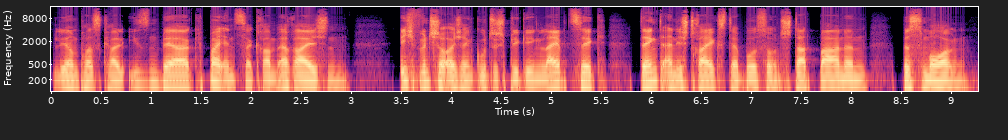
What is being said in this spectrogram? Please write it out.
leonpascalisenberg bei Instagram erreichen. Ich wünsche euch ein gutes Spiel gegen Leipzig. Denkt an die Streiks der Busse und Stadtbahnen. Bis morgen.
